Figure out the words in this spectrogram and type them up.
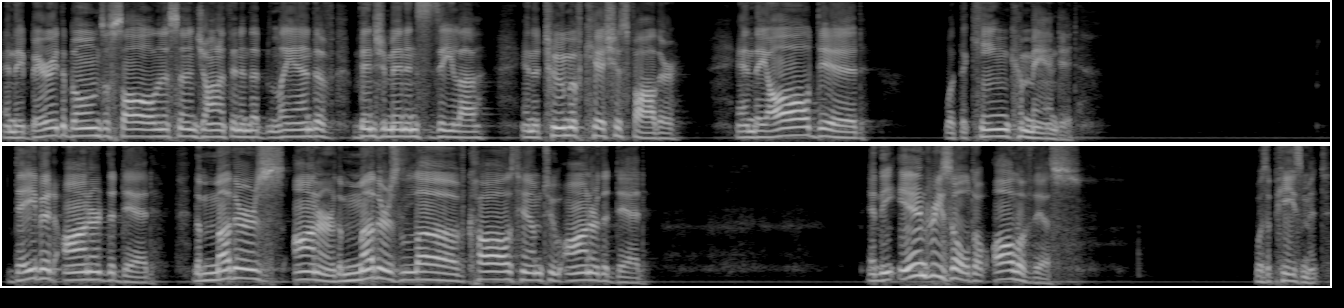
and they buried the bones of Saul and his son Jonathan in the land of Benjamin and Zelah, in the tomb of Kish his father. And they all did what the king commanded. David honored the dead. The mother's honor, the mother's love caused him to honor the dead. And the end result of all of this was appeasement.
